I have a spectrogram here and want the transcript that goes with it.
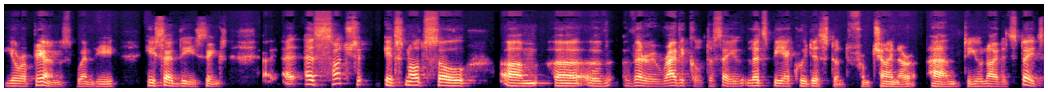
Europeans when he, he said these things. As such, it's not so um, uh, very radical to say, let's be equidistant from China and the United States.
